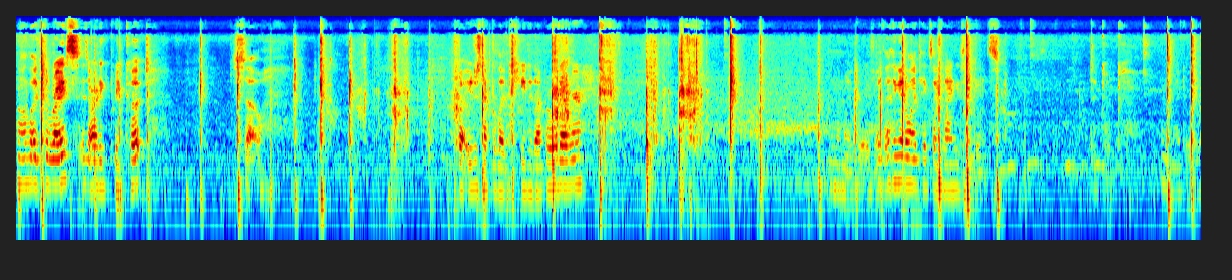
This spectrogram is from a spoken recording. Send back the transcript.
Uh, like the rice is already pre-cooked, so, but you just have to like heat it up or whatever. In the microwave. I, I think it only takes like 90 seconds to cook in the microwave,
